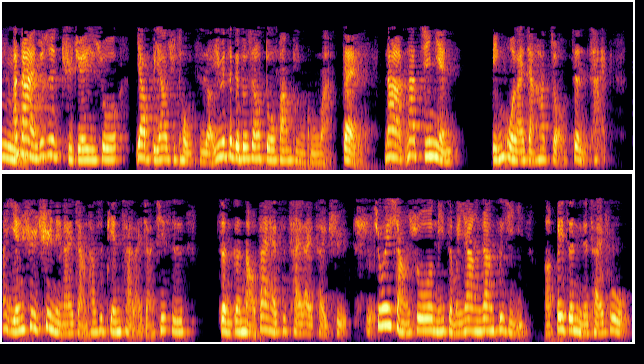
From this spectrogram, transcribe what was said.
嗯，那当然就是取决于说要不要去投资哦，因为这个都是要多方评估嘛。对，那那今年丙火来讲，它走正财，那延续去年来讲，它是偏财来讲，其实整个脑袋还是财来财去，是。就会想说你怎么样让自己呃倍增你的财富，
